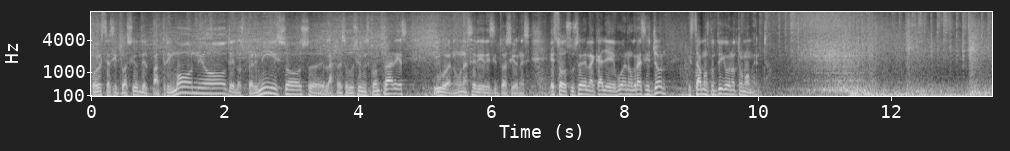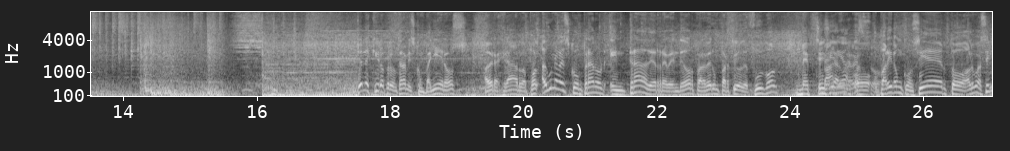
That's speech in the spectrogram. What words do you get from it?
por esta situación del patrimonio, de los permisos, eh, las resoluciones contrarias y bueno, una serie de situaciones. Esto sucede en la calle Bueno, gracias John. Estamos contigo en otro momento. Les quiero preguntar a mis compañeros, a ver a Gerardo, a Paul, ¿alguna vez compraron entrada de revendedor para ver un partido de fútbol? sí, sí, o, o para ir a un concierto, algo así?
